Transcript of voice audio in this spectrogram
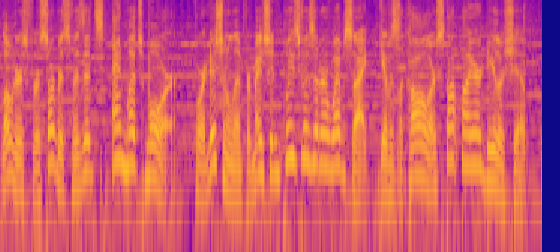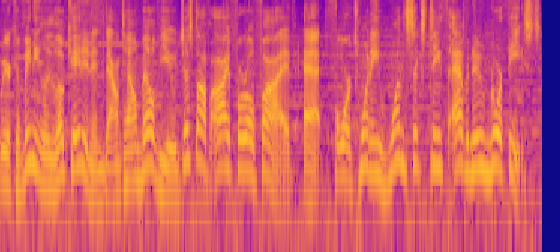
loaners for service visits, and much more. For additional information, please visit our website, give us a call, or stop by our dealership. We are conveniently located in downtown Bellevue, just off I 405 at 420 116th Avenue Northeast.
